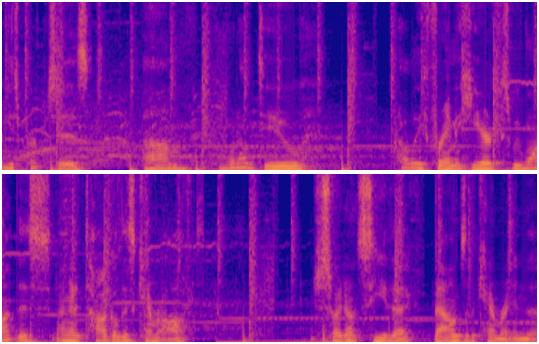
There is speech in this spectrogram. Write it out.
these purposes. Um, what I'll do, probably frame it here because we want this, I'm gonna toggle this camera off just so I don't see the bounds of the camera in the,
